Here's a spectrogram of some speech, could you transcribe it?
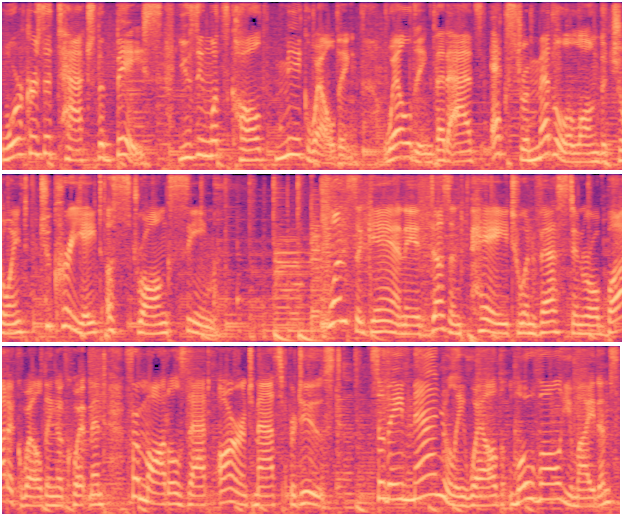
workers attach the base using what's called MIG welding, welding that adds extra metal along the joint to create a strong seam. Once again, it doesn't pay to invest in robotic welding equipment for models that aren't mass produced. So they manually weld low volume items,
